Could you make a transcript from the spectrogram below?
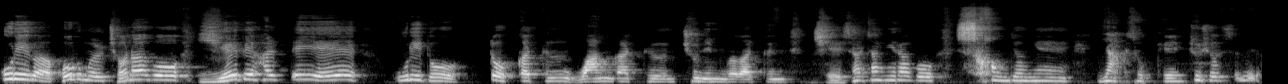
우리가 복음을 전하고 예배할 때에 우리도 똑같은 왕 같은 주님과 같은 제사장이라고 성경에 약속해 주셨습니다.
